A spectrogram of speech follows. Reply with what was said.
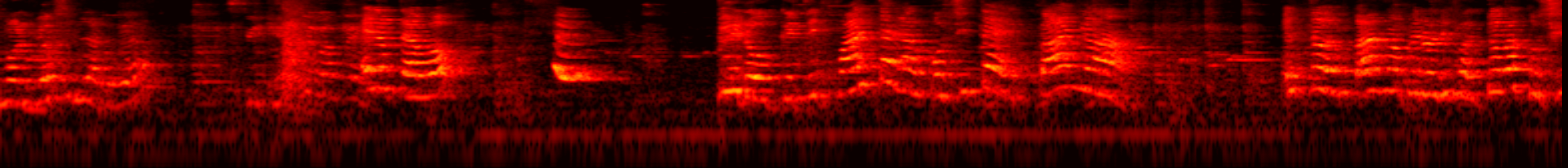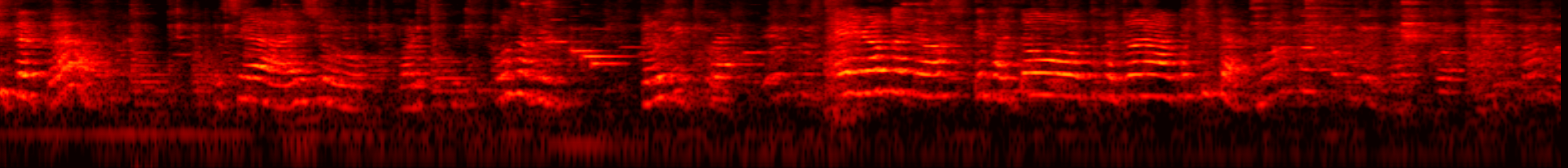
¿Se me olvidó sin la Noruega? Siguiente bandera. ¿El octavo? Pero que te falta la cosita de España. Esto es España, pero le faltó la cosita acá. O sea, eso parece cualquier cosa, pero, pero. Eso es ¡Ey, loca, te, vas- te faltó, te faltó la cosita! ¿Cuántas vas acertando?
